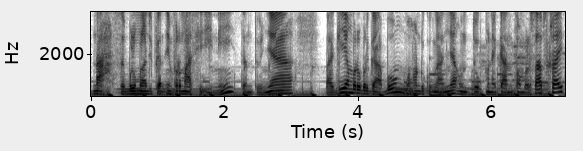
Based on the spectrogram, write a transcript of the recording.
Nah, sebelum melanjutkan informasi ini, tentunya bagi yang baru bergabung, mohon dukungannya untuk menekan tombol subscribe.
